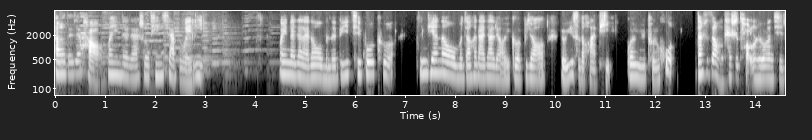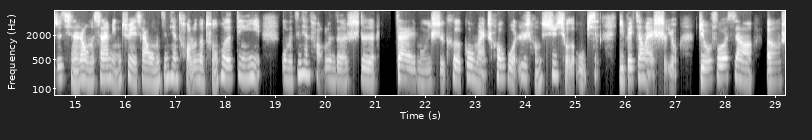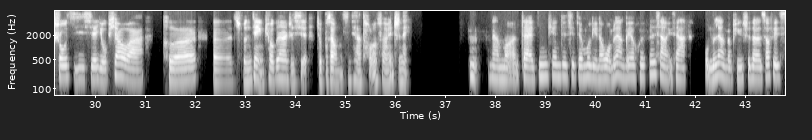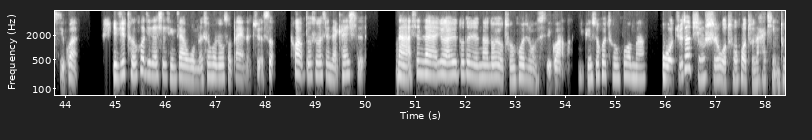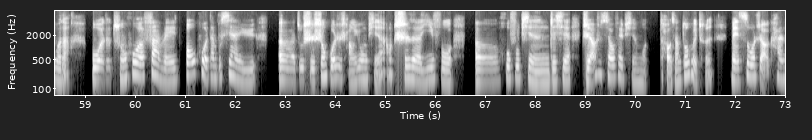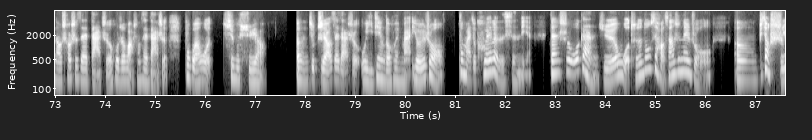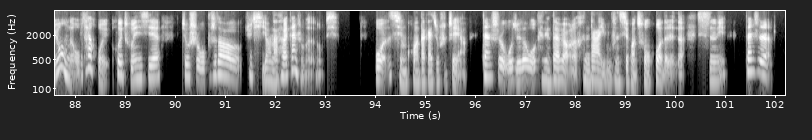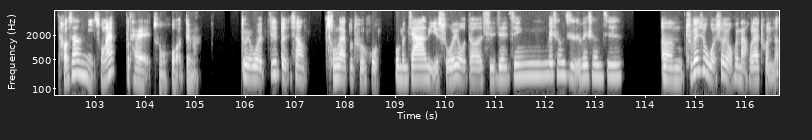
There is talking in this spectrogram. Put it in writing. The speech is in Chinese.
Hello，大家好，欢迎大家收听下不为例。欢迎大家来到我们的第一期播客。今天呢，我们将和大家聊一个比较有意思的话题，关于囤货。但是在我们开始讨论这个问题之前，让我们先来明确一下我们今天讨论的囤货的定义。我们今天讨论的是在某一时刻购买超过日常需求的物品，以备将来使用。比如说像嗯，收集一些邮票啊和呃存电影票根啊这些，就不在我们今天的讨论范围之内。嗯，那么在今天这期节目里呢，我们两个也会分享一下。我们两个平时的消费习惯，以及囤货这件事情在我们生活中所扮演的角色。话不多说，现在开始。那现在越来越多的人呢，都有囤货这种习惯了。你平时会囤货吗？我觉得平时我囤货囤的还挺多的。我的囤货范围包括但不限于，呃，就是生活日常用品啊，吃的、衣服，呃，护肤品这些，只要是消费品，我好像都会囤。每次我只要看到超市在打折或者网上在打折，不管我需不需要，嗯，就只要在打折，我一定都会买，有一种不买就亏了的心理。但是我感觉我囤的东西好像是那种，嗯，比较实用的，我不太会会囤一些，就是我不知道具体要拿它来干什么的东西。我的情况大概就是这样，但是我觉得我肯定代表了很大一部分喜欢存货的人的心理。但是好像你从来不太囤货，对吗？对，我基本上从来不囤货。我们家里所有的洗洁精、卫生纸、卫生巾，嗯，除非是我舍友会买回来囤的，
